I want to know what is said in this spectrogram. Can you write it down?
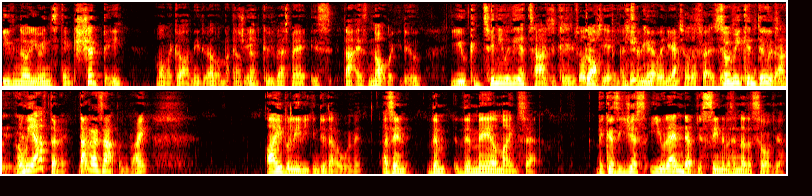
even though your instinct should be, oh my god, I need to help my Makaji, because your best mate is, that is not what you do. You continue with the attack It's until you've got to you. You until keep going until the threat is- So we can do that, it's- and we have done it. That has happened, right? I believe you can do that with women, as in the the male mindset, because you just you'll end up just seeing them as another soldier,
